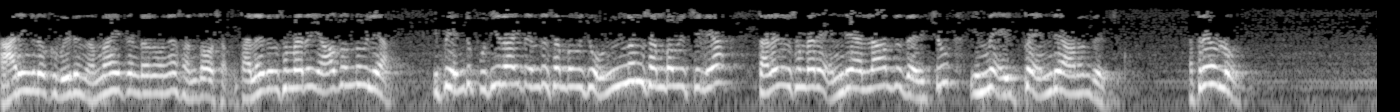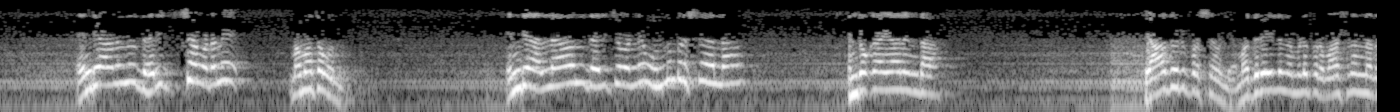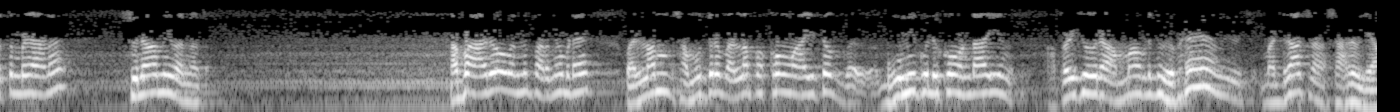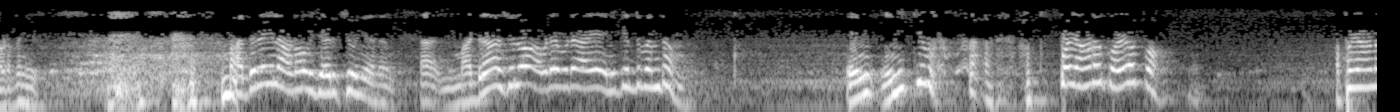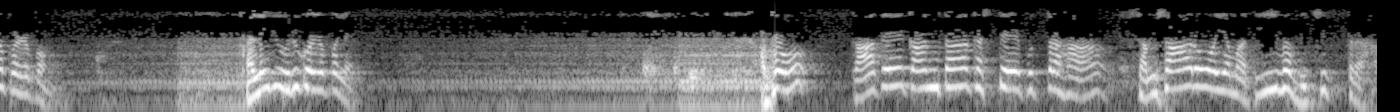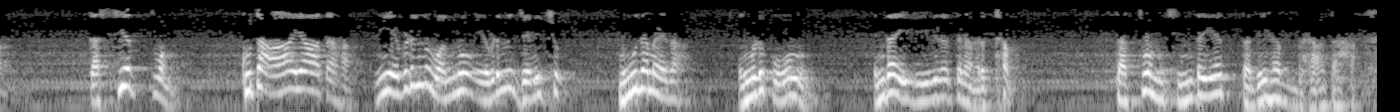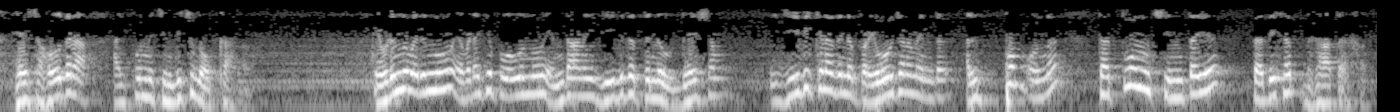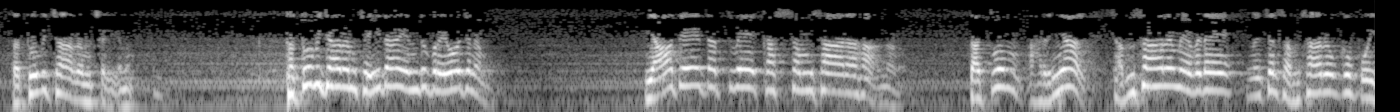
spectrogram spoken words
ആരെങ്കിലുമൊക്കെ വീട് നന്നായിട്ടുണ്ടെന്ന് പറഞ്ഞാൽ സന്തോഷം. തലേ ദിവസം വരെ യാതൊന്നുമില്ല. ഇപ്പൊ എന്ത് പുതിയതായിട്ട് എന്ത് സംഭവിച്ചു? ഒന്നും സംഭവിച്ചില്ല. തലേ ദിവസം വരെ എന്റെ അല്ലാന്ന് ധരിച്ചു. ഇന്ന് ഇപ്പൊ എന്റെ ആണെന്ന് ധരിച്ചു. അത്രയേ ഉള്ളൂ. എന്റെ ആണെന്ന് ധരിച്ച ഉടനെ മമത വന്നു എന്റെ അല്ലാതെ ധരിച്ച ഉടനെ ഒന്നും പ്രശ്നമല്ല. എന്തൊക്കെ ആയാലും എന്താ? യാതൊരു പ്രശ്നമില്ല മധുരയിൽ നമ്മൾ പ്രഭാഷണം നടത്തുമ്പോഴാണ് സുനാമി വന്നത്. അപ്പൊ ആരോ വന്ന് പറഞ്ഞു ഇവിടെ വെള്ളം സമുദ്ര വെള്ളപ്പൊക്കവുമായിട്ട് ഭൂമി കുലുക്കം ഉണ്ടായി അപ്പോഴേക്കും ഒരു അമ്മ അവിടുന്ന് എവിടെ? മദ്രാസിലാണ് സാരമില്ല അവിടെ തന്നെ മധുരയിലാണോ വിചാരിച്ചു ഞാൻ. മദ്രാസിലോ അവിടെ എവിടെ ആയ എനിക്കെന്ത് ബന്ധം? എനിക്ക് അപ്പോഴാണ് കുഴപ്പം? അപ്പോഴാണ് കുഴപ്പം? അല്ലെങ്കിൽ ഒരു കുഴപ്പമില്ല. അപ്പോ കാതേ കാന്ത കസ്തേ പുത്ര സംസാരോയം അതീവ വിചിത്ര. കസ്യത്വം കുത ആയാത. നീ എവിടുന്ന് വന്നു? എവിടുന്ന് ജനിച്ചു? മൂലമേതാ? എങ്ങോട്ട് പോന്നു. എന്താ ഈ ജീവിതത്തിന് അർത്ഥം? തത്വം ചിന്തയെ തദ്ദേഹ ഭ്രാത. ഹേ സഹോദര അല്പം ഒന്ന് ചിന്തിച്ചു നോക്കാണ് എവിടുന്ന് വരുന്നു? എവിടേക്ക് പോകുന്നു? എന്താണ് ഈ ജീവിതത്തിന്റെ ഉദ്ദേശം? ഈ ജീവിക്കുന്നതിന്റെ പ്രയോജനം എന്ത്? അല്പം ഒന്ന് തത്വം ചിന്തയെ തതിഹ ഭ്രാത തത്വവിചാരം ചെയ്യണം. തത്വവിചാരം ചെയ്ത എന്തു പ്രയോജനം? യാതേ തത്വേ കസംസാര എന്നാണ്. തത്വം അറിഞ്ഞാൽ സംസാരം എവിടെ? എന്ന് വെച്ചാൽ സംസാരമൊക്കെ പോയി.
